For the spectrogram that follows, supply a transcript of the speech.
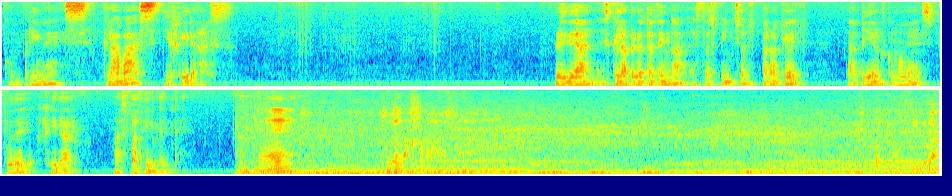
Comprimes, clavas y giras. Lo ideal es que la pelota tenga estos pinchos para que la piel, como ves, puede girar más fácilmente. Contraer, relajar. la fibra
